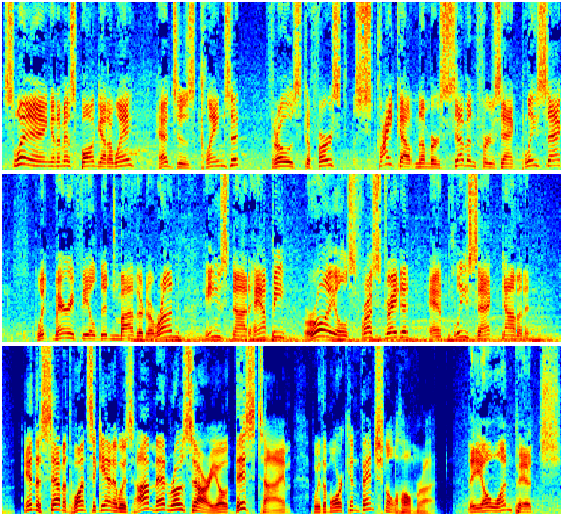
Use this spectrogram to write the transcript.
Swing and a miss ball got away. Hedges claims it. Throws to first. Strikeout number seven for Zach Plesac. Whit Merrifield didn't bother to run. He's not happy. Royals frustrated, and Plesac dominant. In the seventh, once again, it was Amed Rosario, this time with a more conventional home run. The 0 1 pitch.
